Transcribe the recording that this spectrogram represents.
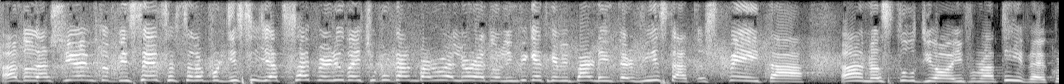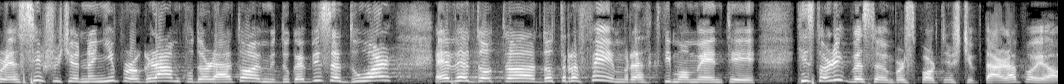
do ta shijojmë këtë bisedë sepse në përgjithësi gjatë kësaj periudhe që kur kanë mbaruar lojërat olimpike të kemi parë në intervista të shpejta, ëh, në studio informative kryesisht, kështu që në një program ku do rehatohemi duke biseduar, Edhe do të do të rrëfejmë rreth këtij momenti historik besojmë për sportin shqiptar apo jo?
